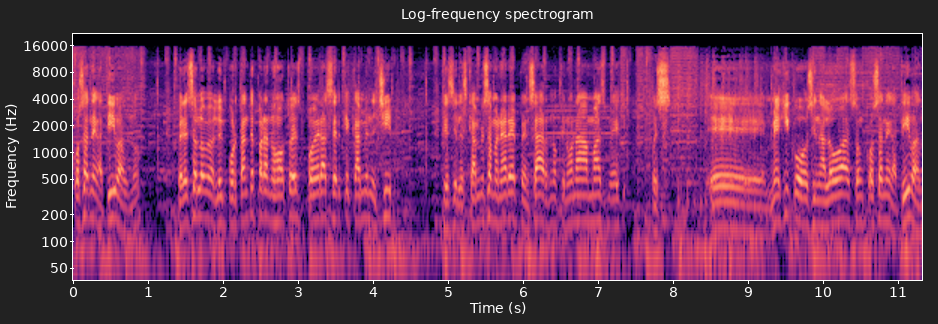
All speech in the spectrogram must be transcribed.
cosas negativas, ¿no? Pero eso lo, lo importante para nosotros es poder hacer que cambien el chip, que se les cambie esa manera de pensar, ¿no? Que no nada más Mex- pues, eh, México o Sinaloa son cosas negativas.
